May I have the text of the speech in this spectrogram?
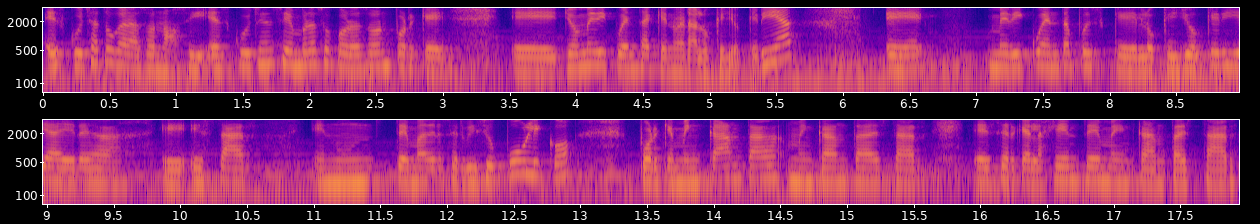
Escucha tu corazón. No sí escuchen siempre su corazón porque eh, yo me di cuenta que no era lo que yo quería. Eh, me di cuenta pues que lo que yo quería era estar en un tema del servicio público porque me encanta, me encanta estar eh, cerca de la gente, me encanta estar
